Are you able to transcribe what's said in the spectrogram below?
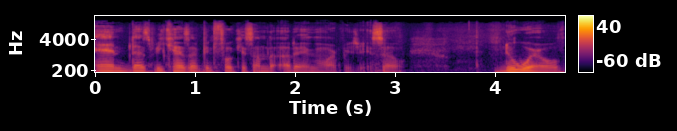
and that's because I've been focused on the other MMORPG. So, New World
